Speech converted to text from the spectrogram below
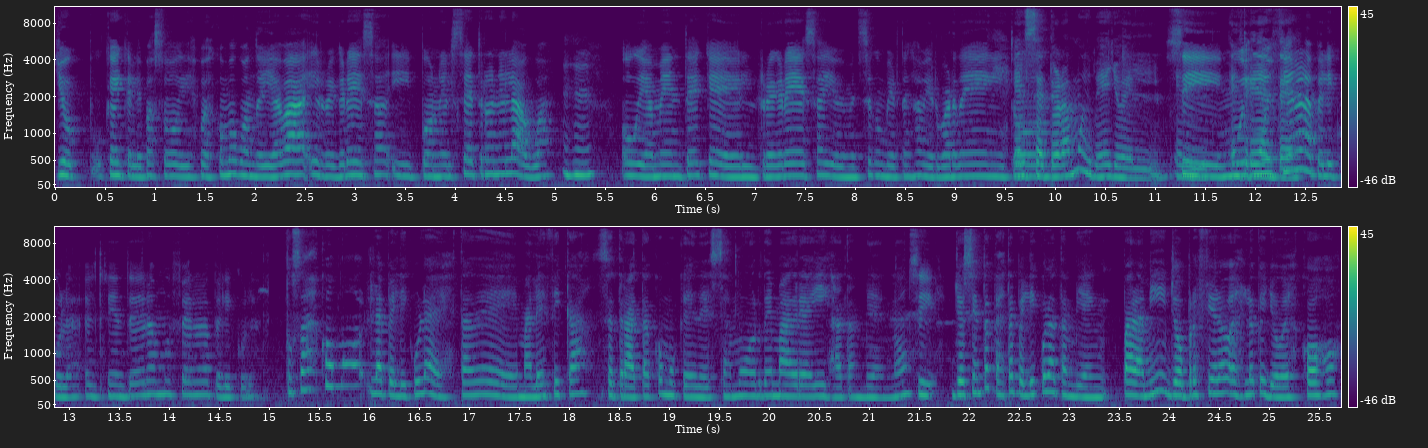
Yo, ok, ¿qué le pasó? Y después como cuando ella va y regresa y pone el cetro en el agua, Ujú. Obviamente que él regresa y obviamente se convierte en Javier Bardem y todo. El cetro era muy bello, el, el- Sí, el muy, muy fiel a la película. El tridente era muy fiel a la película. ¿Tú sabes cómo la película esta de Maléfica se trata como que de ese amor de madre a hija también, ¿no? Sí, Yo siento que esta película también, para mí, yo prefiero, es lo que yo escojo,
